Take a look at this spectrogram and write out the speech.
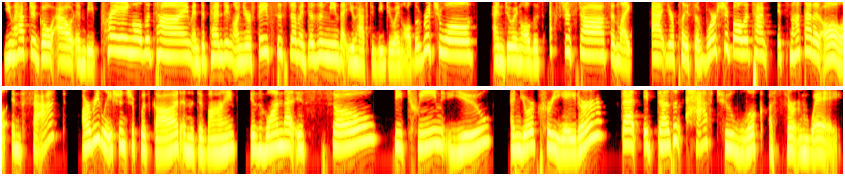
you have to go out and be praying all the time. And depending on your faith system, it doesn't mean that you have to be doing all the rituals and doing all this extra stuff and like at your place of worship all the time. It's not that at all. In fact, our relationship with God and the divine is one that is so between you and your creator that it doesn't have to look a certain way.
